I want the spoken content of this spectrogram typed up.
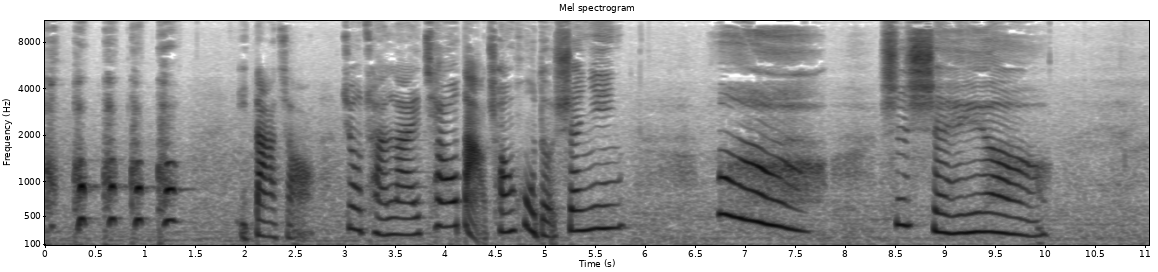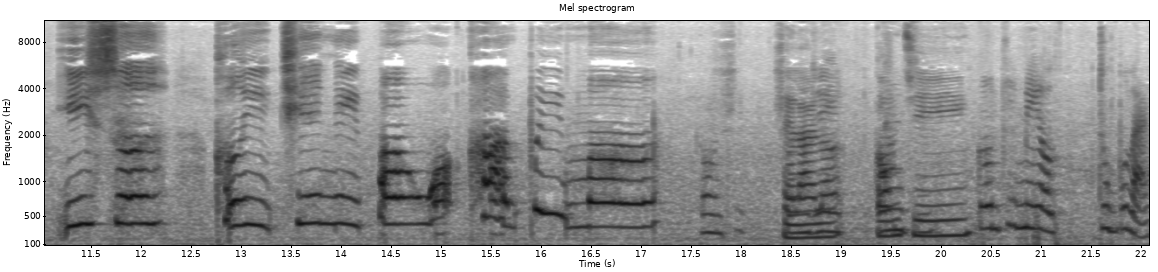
叩叩叩叩叩，一大早就传来敲打窗户的声音。啊，是谁呀？医生，可以请你帮我看病吗？谁来了？公鸡。公鸡没有出不来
